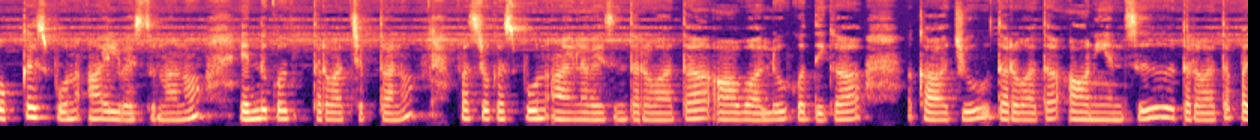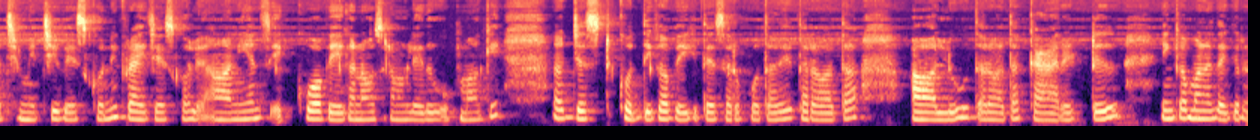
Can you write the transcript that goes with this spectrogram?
ఒక్క స్పూన్ ఆయిల్ వేస్తున్నాను. ఎందుకు తర్వాత చెప్తాను. ఫస్ట్ ఒక స్పూన్ ఆయిల్ వేసిన తర్వాత ఆవాలు కొద్దిగా కాజు తర్వాత ఆనియన్స్ తర్వాత పచ్చిమిర్చి వేసుకొని ఫ్రై చేసుకోవాలి. ఆనియన్స్ ఎక్కువ వేగనవసరం లేదు ఉప్మాకి. జస్ట్ కొద్దిగా వేగితే సరిపోతుంది. తర్వాత ఆలు తర్వాత క్యారెట్ ఇంకా మన దగ్గర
